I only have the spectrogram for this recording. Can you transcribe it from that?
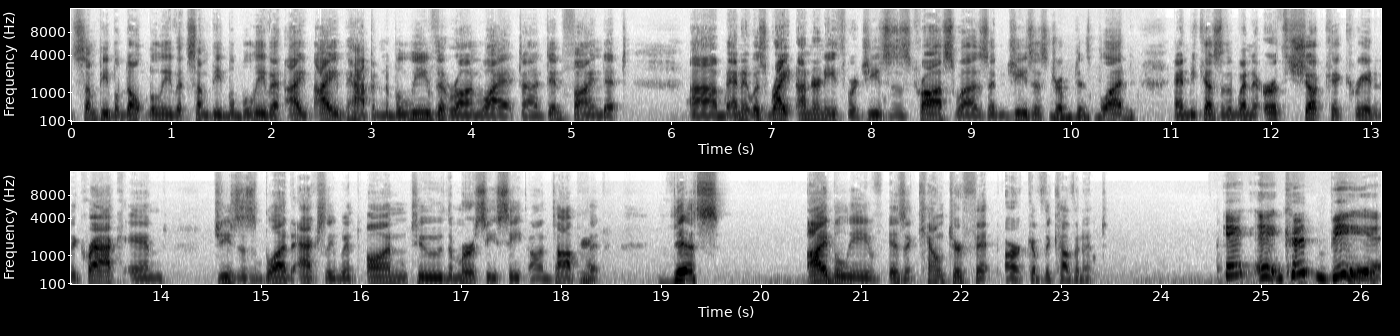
some people don't believe it, some people believe it. I I happen to believe that Ron Wyatt uh, did find it, um, and it was right underneath where Jesus' cross was, and Jesus dripped his blood, and because of the, when the earth shook, it created a crack, and Jesus' blood actually went on to the mercy seat on top of it. This, I believe, is a counterfeit Ark of the Covenant. It it could be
